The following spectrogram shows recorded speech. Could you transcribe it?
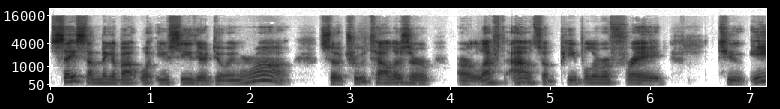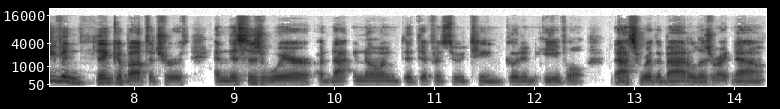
say something about what you see they're doing wrong. So truth tellers are are left out. So people are afraid to even think about the truth. And this is where uh, not knowing the difference between good and evil. That's where the battle is right now.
